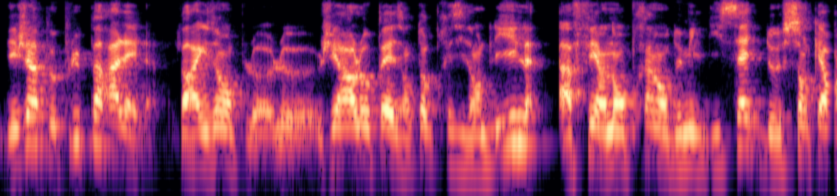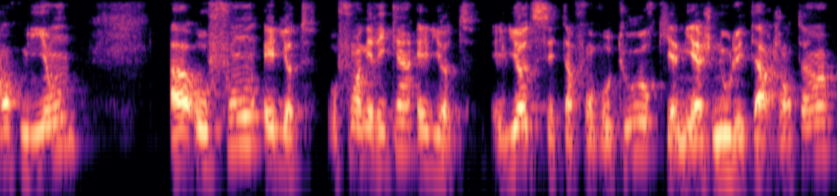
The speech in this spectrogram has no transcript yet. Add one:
déjà un peu plus parallèles. Par exemple, le Gérard Lopez, en tant que président de Lille, a fait un emprunt en 2017 de 140 millions au fonds Elliott, au fonds américain Elliott. Elliott, c'est un fonds vautour qui a mis à genoux l'État argentin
